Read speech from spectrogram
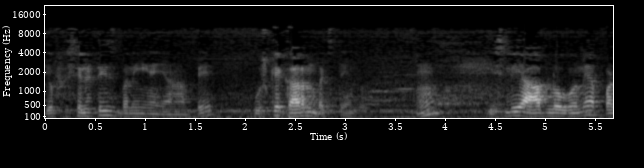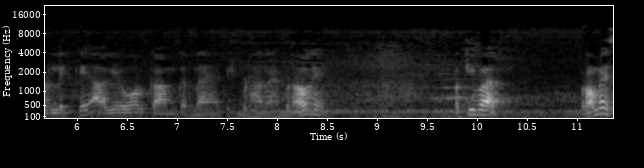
जो फैसिलिटीज़ बनी है यहाँ पे, उसके कारण बचते हैं लोग। हम्म? इसलिए आप लोगों ने पढ़ लिख के आगे और काम करना है, कुछ बढ़ाना है। बढ़ाओगे? पक्की बात? प्रॉमिस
